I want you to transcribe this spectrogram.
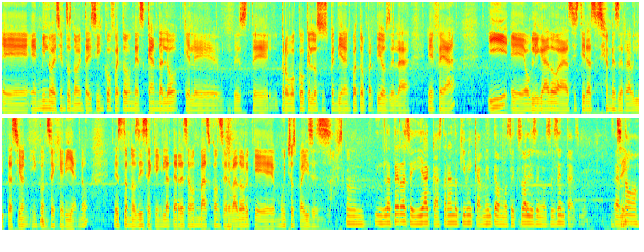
Eh, en 1995 fue todo un escándalo que le este, provocó que lo suspendieran cuatro partidos de la FA y eh, obligado a asistir a sesiones de rehabilitación y consejería, ¿no? Esto nos dice que Inglaterra es aún más conservador que muchos países. Pues con Inglaterra seguía castrando químicamente homosexuales en los 60 güey. O sea, Sí. no.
